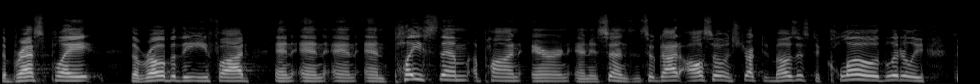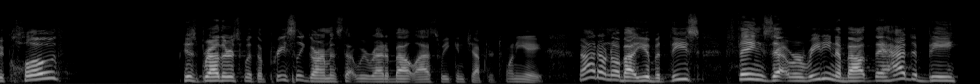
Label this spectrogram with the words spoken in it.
the breastplate, the robe of the ephod, and, and, and, and place them upon Aaron and his sons. And so God also instructed Moses to clothe, literally, to clothe his brothers with the priestly garments that we read about last week in chapter 28. Now, I don't know about you, but these things that we're reading about, they had to be,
